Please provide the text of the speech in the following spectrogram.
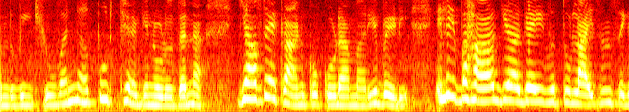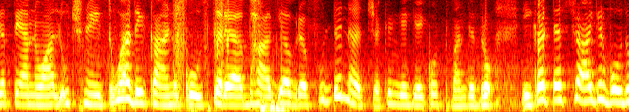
ಒಂದು ವಿಡಿಯೋವನ್ನು ಪೂರ್ತಿಯಾಗಿ ನೋಡೋದನ್ನು ಯಾವುದೇ ಕಾರಣಕ್ಕೂ ಕೂಡ ಮರೆಯಬೇಡಿ ಇಲ್ಲಿ ಭಾಗ್ಯಗೆ ಇವತ್ತು ಲೈಸೆನ್ಸ್ ಸಿಗುತ್ತೆ ಅನ್ನೋ ಆಲೋಚನೆ ಇತ್ತು. ಅದೇ ಕಾರಣಕ್ಕೋಸ್ಕರ ಭಾಗ್ಯ ಅವರ ಫುಡ್ಡನ್ನು ಚೆಕಿಂಗಿಗೆ ಕೊಟ್ಟು ಬಂದಿದ್ರು. ಈಗ ಟೆಸ್ಟ್ ಆಗಿರ್ಬೋದು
